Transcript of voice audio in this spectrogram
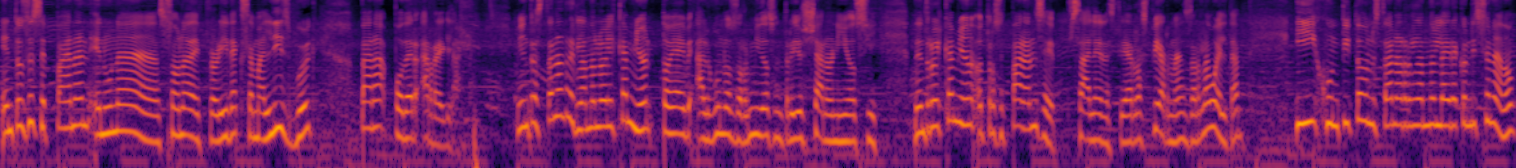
Entonces se paran en una zona de Florida que se llama Leesburg para poder arreglarlo. Mientras están arreglándolo el camión, todavía hay algunos dormidos, entre ellos Sharon y Ozzy. Dentro del camión, otros se paran, se salen a estirar las piernas, dar la vuelta. Y juntito donde estaban arreglando el aire acondicionado,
